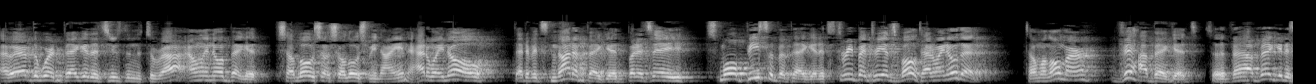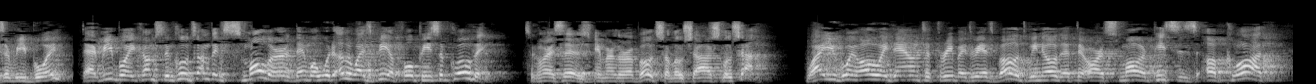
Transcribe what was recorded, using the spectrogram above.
I have the word beged that's used in the Torah. I only know a beged. Shalosh shalosh minayin. How do I know that if it's not a beged, but it's a small piece of a beged, it's three by three etzbaot? How do I know that? Talmud Omer, viha beged. So the viha beged is a reboy. That reboy comes to include something smaller than what would otherwise be a full piece of clothing. So Gemara says, Emar l'rabot, shalosha, shalosha. Why are you going all the way down to three by three etzbaot? We know that there are smaller pieces of cloth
